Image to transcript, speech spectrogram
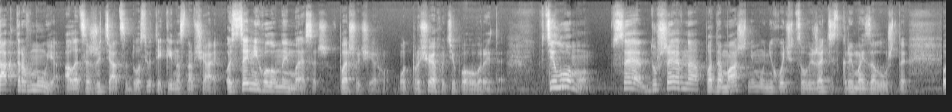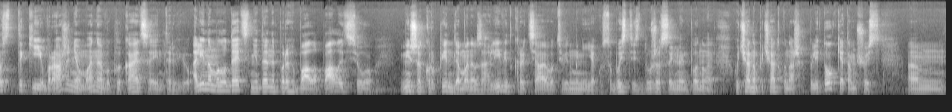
Так травмує, але це життя, це досвід, який нас навчає. Ось це мій головний меседж в першу чергу. От про що я хотів поговорити. В цілому, все душевно, по-домашньому, не хочеться уїжджати з Крима і залужти. Ось такі враження в мене викликає це інтерв'ю. Аліна молодець ніде не перегибала палицю. Міша Крупін для мене взагалі відкриття. От він мені як особистість дуже сильно імпонує. Хоча на початку наших політок я там щось ем,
